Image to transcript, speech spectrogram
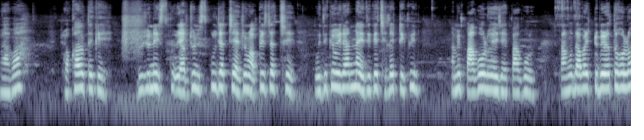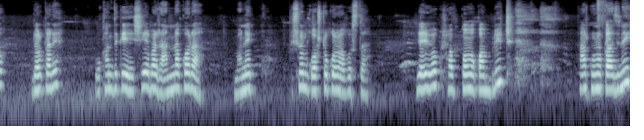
বাবা, সকাল থেকে দুজনে স্কুল, একজন স্কুল যাচ্ছে, একজন অফিস যাচ্ছে। ওইদিকে ওই রান্না, এদিকে ছেলের টিফিন। আমি পাগল হয়ে যাই, পাগল। তার মধ্যে আবার একটু বেরোতে হলো দরকারে। ওখান থেকে এসে আবার রান্না করা মানে ভীষণ কষ্টকর অবস্থা। যাই হোক, সব কমপ্লিট আর কোনো কাজ নেই।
